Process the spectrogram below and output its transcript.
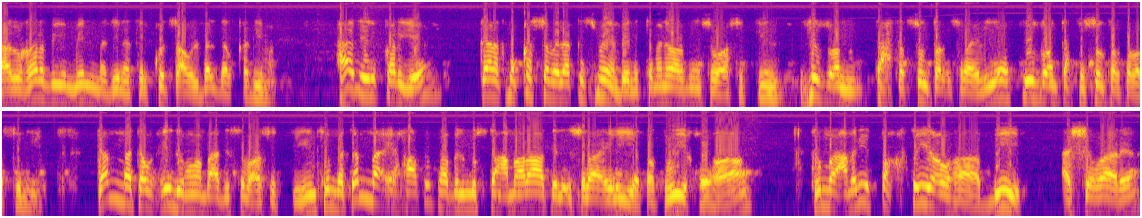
الغربي من مدينة القدس أو البلدة القديمة. هذه القرية كانت مقسمة إلى قسمين بين ال 48 و 67 جزء تحت السلطة الإسرائيلية جزء تحت السلطة الفلسطينية. تم توحيدهما بعد ال 67 ثم تم إحاطتها بالمستعمرات الإسرائيلية تطويقها ثم عملية تقطيعها بالشوارع.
